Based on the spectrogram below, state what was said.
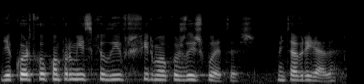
de acordo com o compromisso que o LIVRE firmou com os lisboetas. Muito obrigada.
